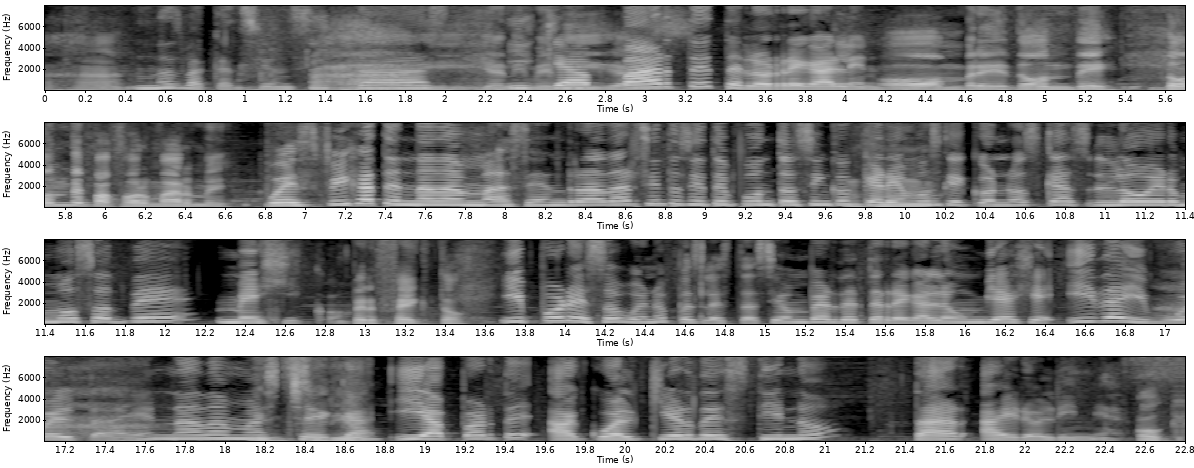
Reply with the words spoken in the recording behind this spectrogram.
Ajá. unas vacacioncitas Ay, ya ni y me que digas. Aparte te lo regalen? Hombre, ¿dónde? ¿Dónde para formarme? Pues fíjate nada más, en Radar 107.5 Ujú. queremos que conozcas lo hermoso de México. Perfecto. Y por eso, bueno, pues la Estación Verde te regala un viaje ida y vuelta, ¿eh? Nada más ¿En checa. serio? Y aparte, a cualquier destino, Aerolíneas. Ok.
